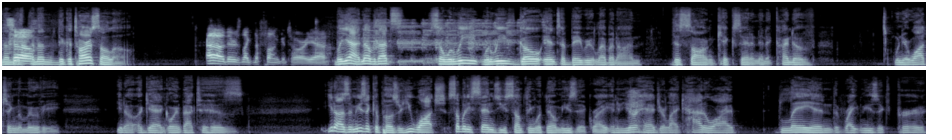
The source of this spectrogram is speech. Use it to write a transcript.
And then So- the, and then the guitar solo. Oh, there's like the funk guitar, yeah. But yeah, no, but that's so when we when we go into Beirut, Lebanon, this song kicks in and then it kind of when you're watching the movie, you know, again, going back to his you know, as a music composer, you watch somebody sends you something with no music, right? And in your head you're like, how do I lay in the right music per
